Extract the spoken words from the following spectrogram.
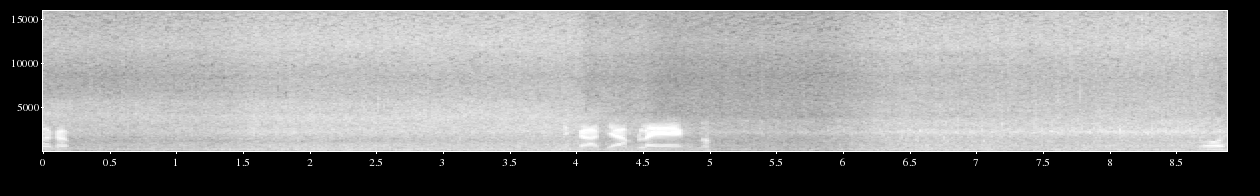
นะครับบรรยากาศยามแรงเนาะโอ้ย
